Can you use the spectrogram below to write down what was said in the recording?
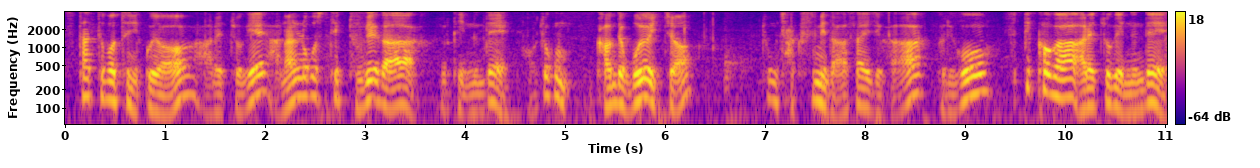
스타트 버튼 있고요. 아래쪽에 아날로그 스틱 두 개가 이렇게 있는데 어, 조금 가운데 모여 있죠. 좀 작습니다. 사이즈가. 그리고 스피커가 아래쪽에 있는데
